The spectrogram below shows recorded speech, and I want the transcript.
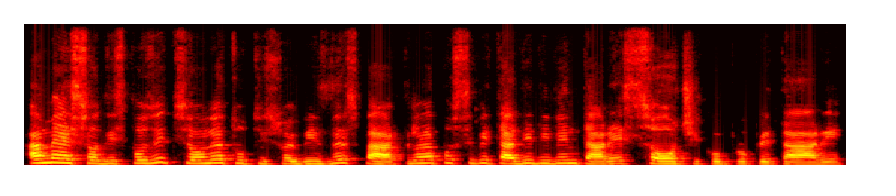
ha messo a disposizione a tutti i suoi business partner la possibilità di diventare soci coproprietari,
